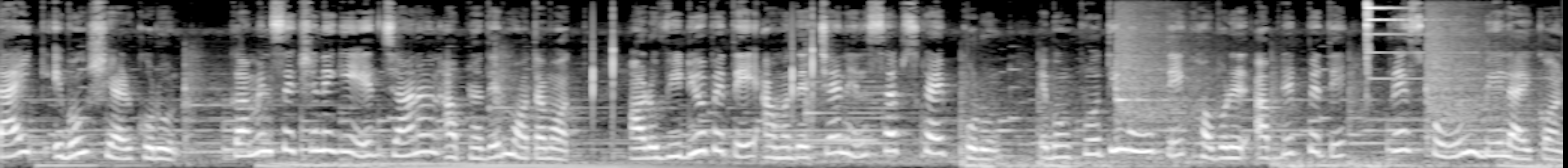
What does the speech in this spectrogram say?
লাইক এবং শেয়ার করুন। কমেন্ট সেকশনে গিয়ে জানান আপনাদের মতামত। আরও ভিডিও পেতে আমাদের চ্যানেল সাবস্ক্রাইব করুন এবং প্রতি মুহূর্তে খবরের আপডেট পেতে প্রেস করুন বেল আইকন।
